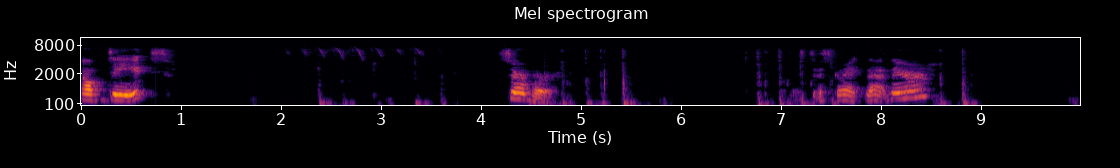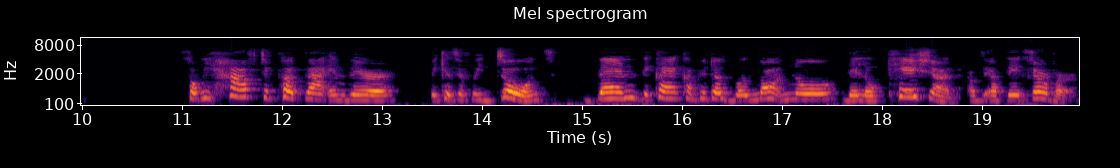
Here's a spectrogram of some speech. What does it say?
update server. Let's just correct that there. So we have to put that in there because if we don't, then the client computers will not know the location of the update server.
